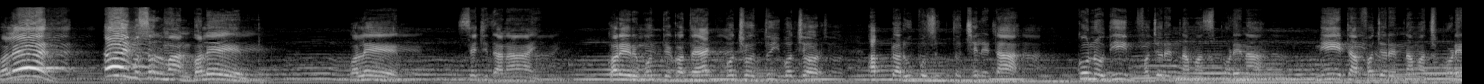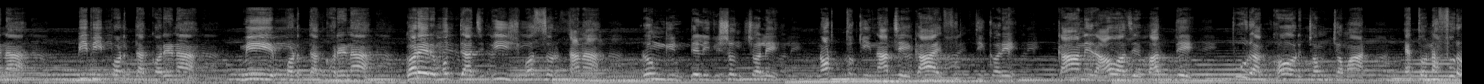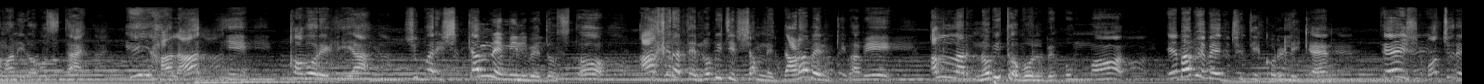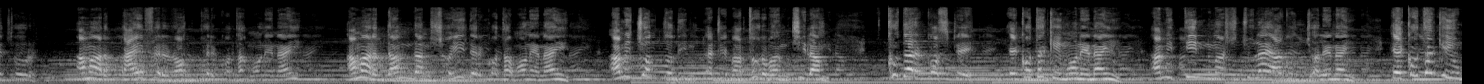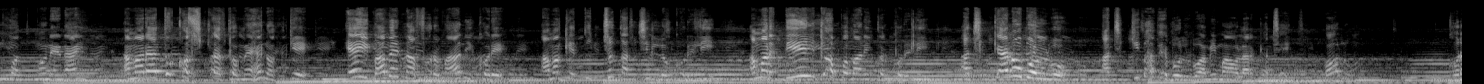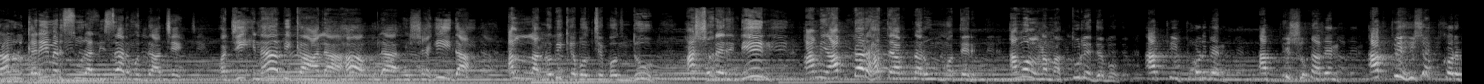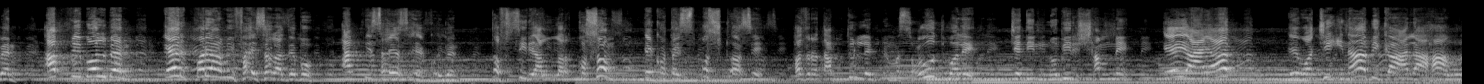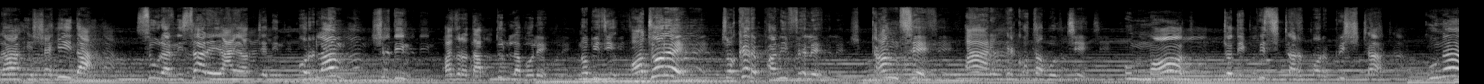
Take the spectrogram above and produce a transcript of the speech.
বলেন, এই মুসলমান, বলেন বলেন, সেজদা নাই। ঘরের মধ্যে গত এক বছর, দুই বছর আপনার উপযুক্ত ছেলেটা কোনো দিন ফজরের নামাজ পড়ে না, মেয়েটা ফজরের নামাজ পড়ে না, বিবি পর্দা করে না, মেয়ে পর্দা করে না। ঘরের মধ্যে আজ বিশ বছর টানা রঙিন টেলিভিশন চলে, নর্তকী নাচে, গায়ে ফুর্তি করে, গানের আওয়াজে বাদ দে, পুরা ঘর জমজমাট এত নাফরমানির অবস্থায় এই হালাত নিয়ে কবরে গিয়া সুপারিশ কেমনে মিলবে দোস্ত? আখেরাতে নবীজির সামনে দাঁড়াবেন কীভাবে? আল্লাহর নবী তো বলবে, উম্মত, এভাবে বেজ্জুতি করলি কেন? তেইশ বছরে তোর আমার তায়েফের রক্তের কথা মনে নাই, আমার দান দান শহীদের কথা মনে নাই, আমি চোদ্দ দিন পেটে পাথর বাঁধছিলাম ক্ষুদার কষ্টে একথা কি মনে নাই? আমি তিন মাস চুলায় আগুন জ্বলে নাই। একথা কি উম্মত মনে নাই? আমার এত কষ্ট, এত মেহনতকে এইভাবে নাফরমানি করে আমাকে তুচ্ছ তাচ্ছিল্য করলি, আমার দিনকে অপমানিত করলি। আজ কেন বলব? আজ কীভাবে বলব আমি মাওলার কাছে? বল। কোরআনুল করিমের সূরা নিসার মধ্যে আছে, ওয়াজিনা বিকা আলা হাউলাই শাহীদা। আল্লাহ নবীকে বলছে, বন্ধু হাসরের দিন আমি আপনার হাতে আপনার উন্মতের আমল নামা তুলে দেব। আপনি পড়বেন, আপনি শোনাবেন, আপনি হিসাব করবেন, আপনি বলবেন, এরপরে আমি ফয়সালা দেব। আপনি সায়া সায়া কইবেন, তফসিরে আল্লাহর কসম, এ কথা স্পষ্ট আছে। হযরত আব্দুল্লাহ ইবনে মাসউদ বলে, যেদিন নবীর সামনে এ আয়াত যেদিন সেদিন হযরত আব্দুল্লাহ বলে, নবীজি অজরে চোখের পানি ফেলে কাঁদছে আর কথা বলছে, উম্মত, যদি পৃষ্ঠার পর পৃষ্ঠা গুনা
